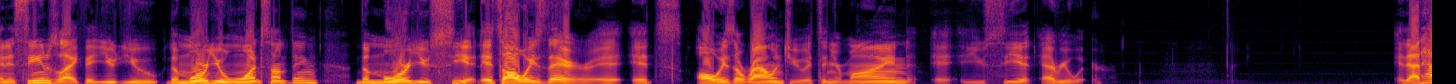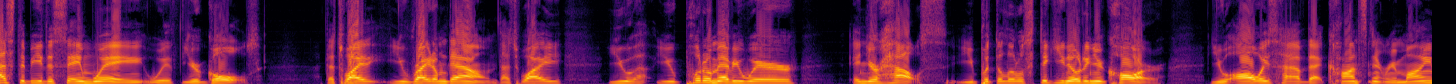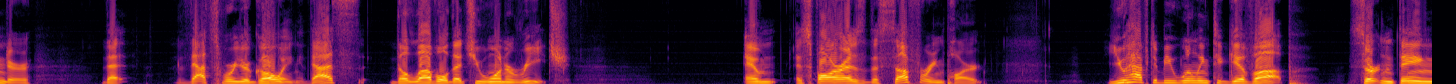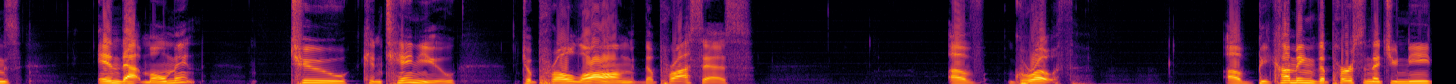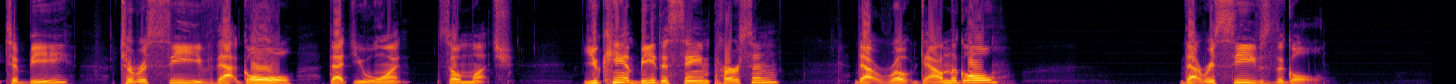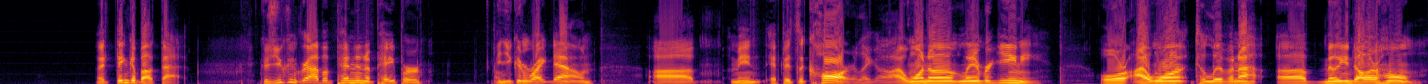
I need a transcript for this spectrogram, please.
and it seems like that you you the more you want something the more you see it it's always there. It, it's always around you. It's in your mind. It, you see it everywhere. That has to be the same way with your goals. That's why you write them down. That's why you you put them everywhere in your house. You put the little sticky note in your car. You always have that constant reminder that that's where you're going. That's the level that you want to reach. And as far as the suffering part, you have to be willing to give up certain things in that moment to continue to prolong the process of growth, of becoming the person that you need to be to receive that goal that you want so much. You can't be the same person that wrote down the goal that receives the goal. Like, think about that. Because you can grab a pen and a paper and you can write down, uh, I mean, if it's a car, like I want a Lamborghini or I want to live in a, a million dollar home.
